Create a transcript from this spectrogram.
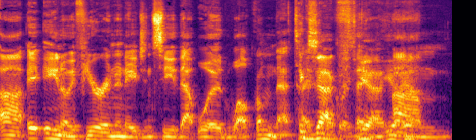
uh, it, you know if you're in an agency that would welcome that type Exactly. of thing. Yeah, yeah, yeah. Um,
